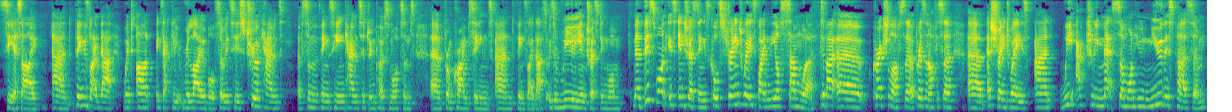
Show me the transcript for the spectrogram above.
CSI and things like that, which aren't exactly reliable. So it's his true account of some of the things he encountered during postmortems um, from crime scenes and things like that. So it's a really interesting one. Now this one is interesting. It's called Strangeways by Neil Samworth. It's about a correctional officer, a prison officer, uh, a Strangeways, and we actually met someone who knew this person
